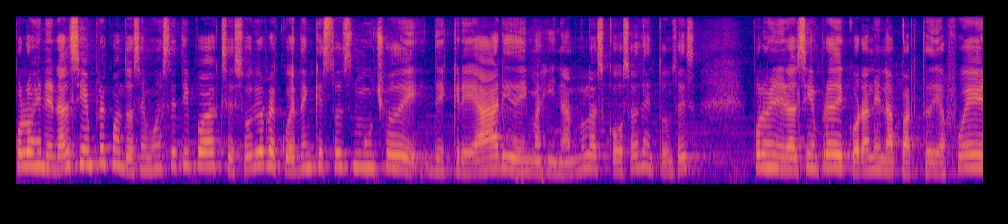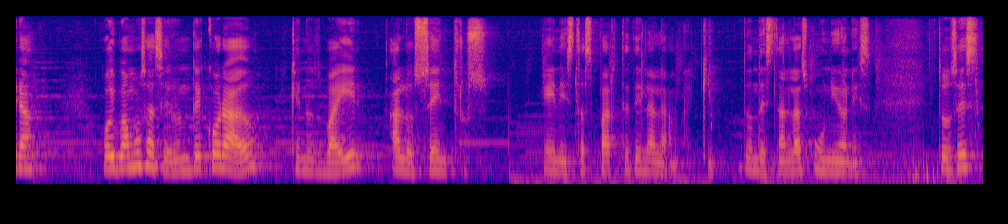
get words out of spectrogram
por lo general siempre cuando hacemos este tipo de accesorios, recuerden que esto es mucho de, de crear y de imaginarnos las cosas, entonces por lo general siempre decoran en la parte de afuera. Hoy vamos a hacer un decorado que nos va a ir a los centros, en estas partes del alambre, aquí, donde están las uniones. Entonces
